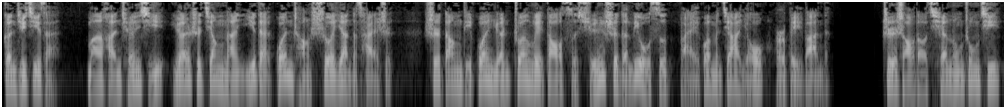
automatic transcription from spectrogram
根据记载，满汉全席原是江南一带官场设宴的菜式，是当地官员专为到此巡视的六司百官们加油而备办的。至少到乾隆中期。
